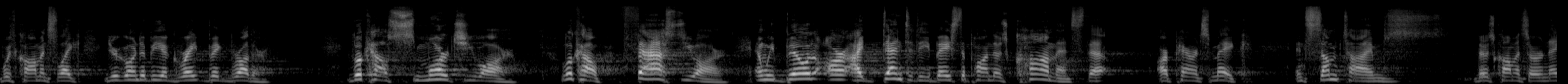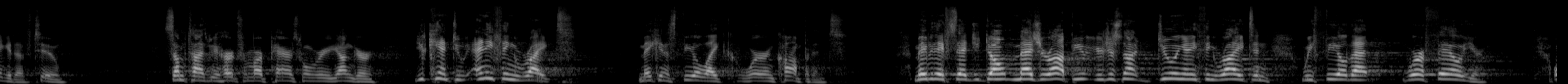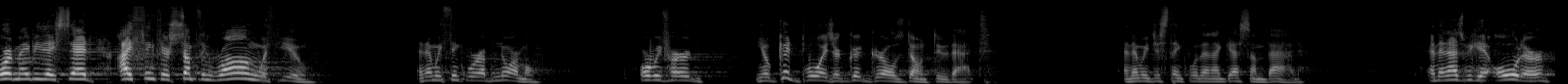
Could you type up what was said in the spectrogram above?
with comments like, You're going to be a great big brother. Look how smart you are. Look how fast you are. And we build our identity based upon those comments that our parents make. And sometimes those comments are negative too. Sometimes we heard from our parents when we were younger, you can't do anything right, making us feel like we're incompetent. Maybe they've said you don't measure up, you're just not doing anything right, and we feel that we're a failure. Or maybe they said, I think there's something wrong with you, and then we think we're abnormal. Or we've heard, you know, good boys or good girls don't do that. And then we just think, well, then I guess I'm bad. And then as we get older,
